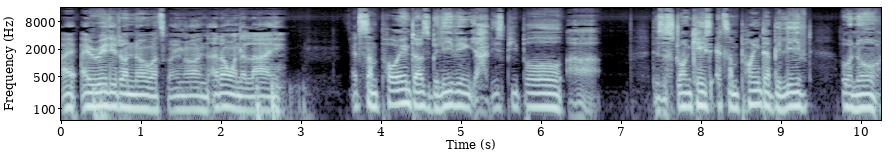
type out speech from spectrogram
I, I really don't know what's going on. I don't want to lie. At some point, I was believing, yeah, these people, uh, there's a strong case. At some point, I believed, oh no,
